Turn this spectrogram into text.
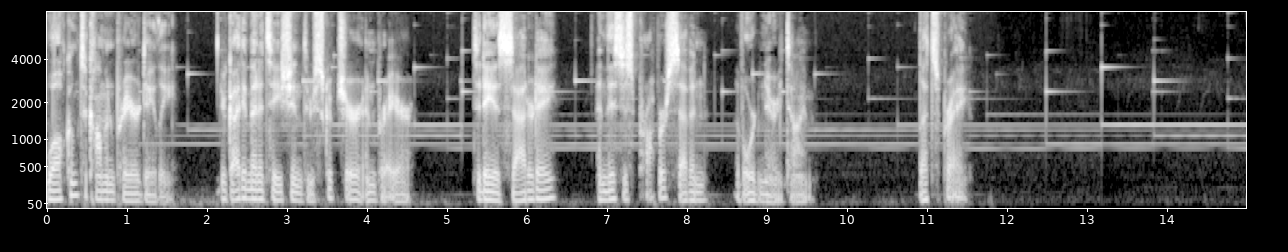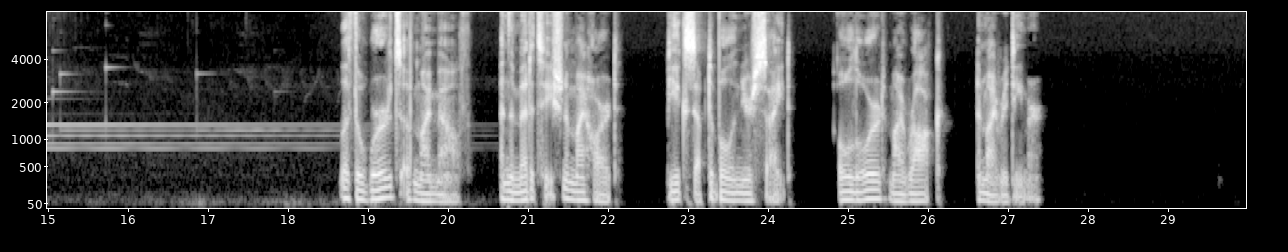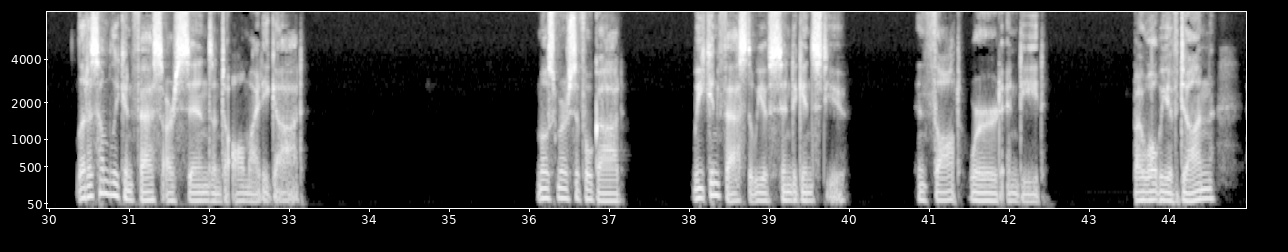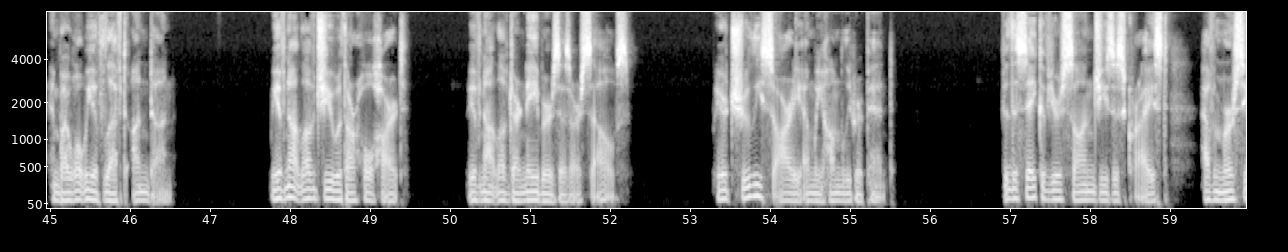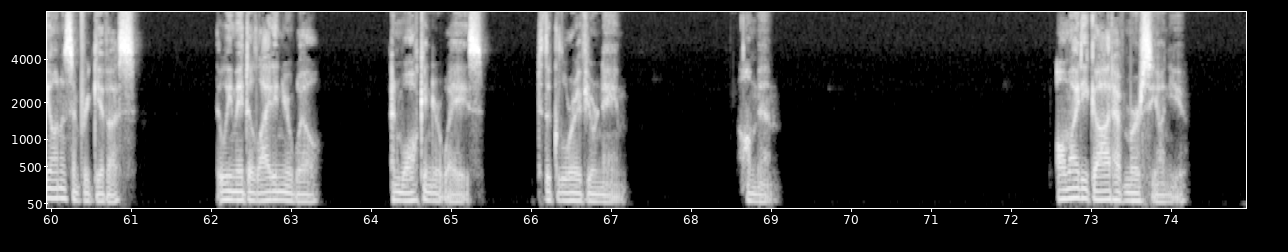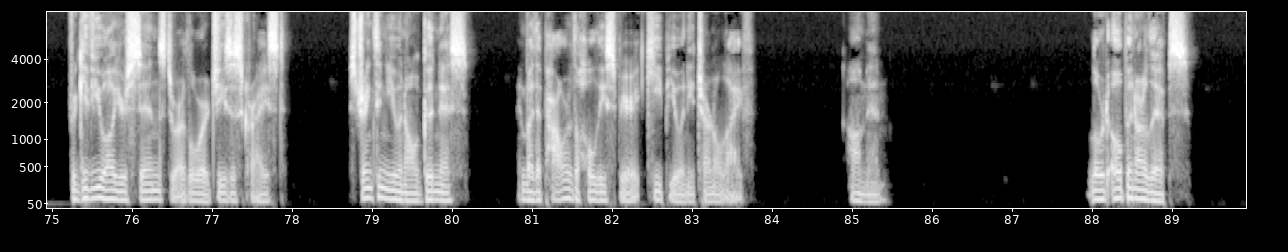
Welcome to Common Prayer Daily, your guided meditation through scripture and prayer. Today is Saturday, and this is proper seven of ordinary time. Let's pray. Let the words of my mouth and the meditation of my heart be acceptable in your sight, O Lord, my rock and my redeemer. Let us humbly confess our sins unto Almighty God. Most merciful God, we confess that we have sinned against you in thought, word, and deed, by what we have done and by what we have left undone. We have not loved you with our whole heart. We have not loved our neighbors as ourselves. We are truly sorry and we humbly repent. For the sake of your Son, Jesus Christ, have mercy on us and forgive us, that we may delight in your will and walk in your ways to the glory of your name. Amen. Almighty God, have mercy on you. Forgive you all your sins through our Lord Jesus Christ. Strengthen you in all goodness, and by the power of the Holy Spirit, keep you in eternal life. Amen. Lord, open our lips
